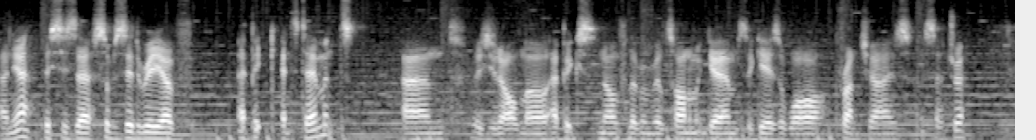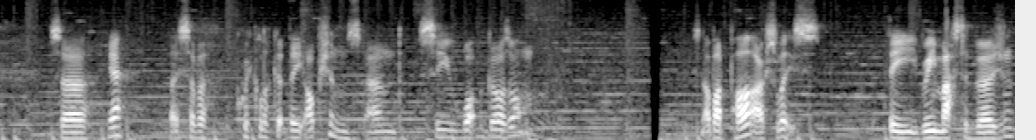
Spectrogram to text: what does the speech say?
And yeah, this is a subsidiary of Epic Entertainment, and as you all know, Epic's known for their Unreal Tournament games, the Gears of War franchise, etc. So yeah, let's have a quick look at the options and see what goes on. It's not a bad part actually, it's the remastered version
